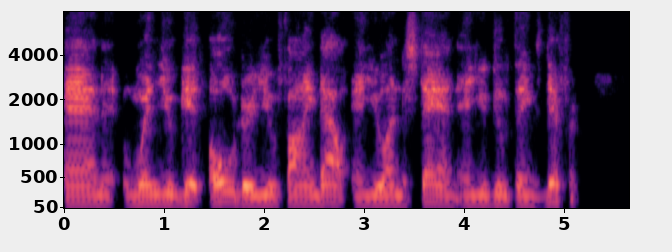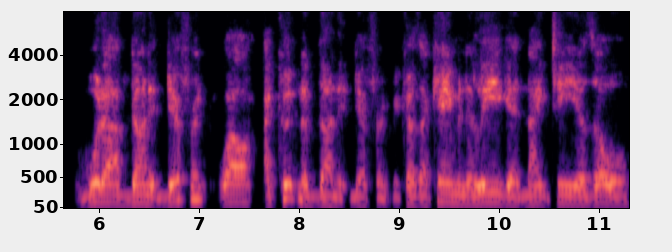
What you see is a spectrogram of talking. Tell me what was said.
And when you get older, you find out and you understand and you do things different. Would I've done it different? Well, I couldn't have done it different because I came in the league at 19 years old,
